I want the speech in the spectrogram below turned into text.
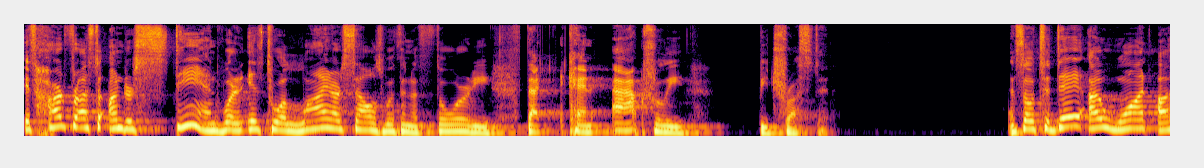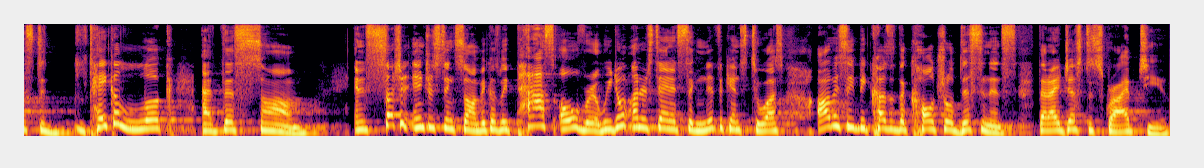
It's hard for us to understand what it is to align ourselves with an authority that can actually be trusted. And so today I want us to take a look at this psalm. And it's such an interesting psalm because we pass over it. We don't understand its significance to us, obviously because of the cultural dissonance that I just described to you.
